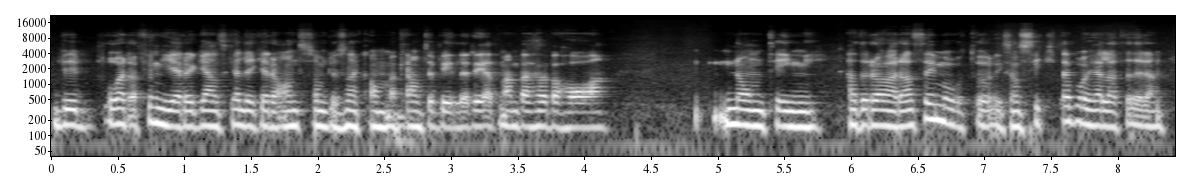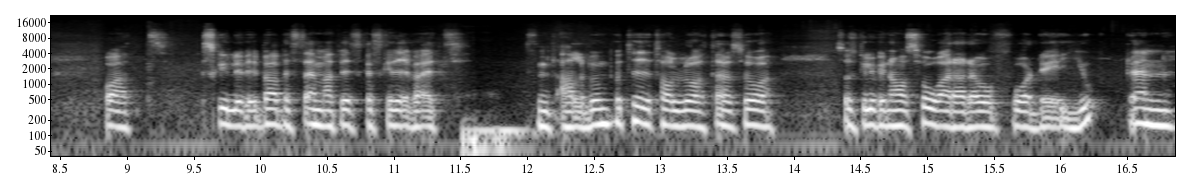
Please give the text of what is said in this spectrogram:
vi båda fungerar ganska likadant som du snackade om accountability, att man behöver ha någonting att röra sig mot och liksom sikta på hela tiden. Och att skulle vi bara bestämma att vi ska skriva ett, liksom ett album på 10-12 låtar så, så skulle vi nog ha svårare att få det gjort än,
